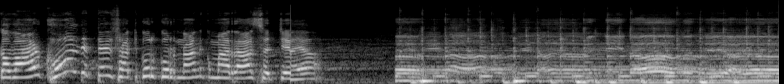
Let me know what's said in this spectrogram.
ਕਵਾੜ ਖੋਲ ਦਿੱਤੇ ਸਤਿਗੁਰ ਗੁਰੂ ਨਾਨਕ ਮਹਾਰਾਜ ਸੱਚੇ ਆਇਆ। ਜਿਨੀ ਨਾਮ ਤੇ ਆਇਆ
